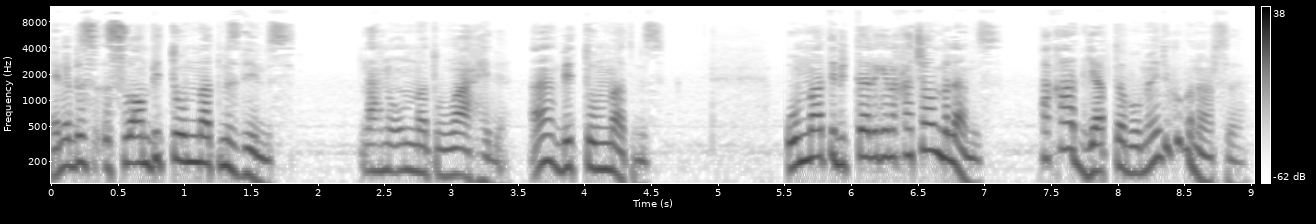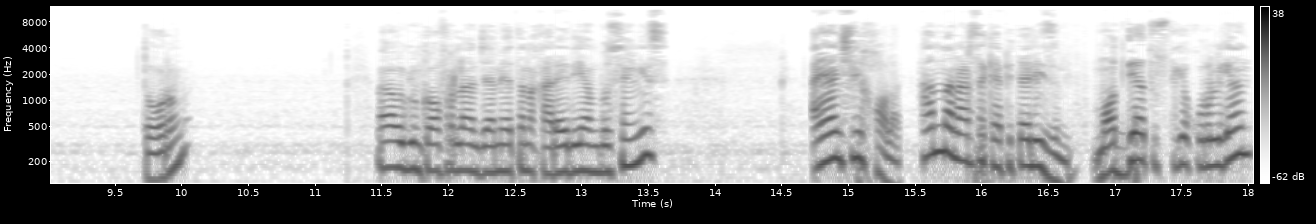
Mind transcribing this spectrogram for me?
Ya'ni biz islom bitta ummatmiz deymiz. Nahnu ummatun wahida. Ha, bitta ummatmiz. Ummatni bittaligini qachon bilamiz? Faqat gapda bo'lmaydi-ku bu narsa. To'g'rimi? Mana bugun kofirlarning jamiyatini qaraydigan bo'lsangiz, ayanchli holat. Hamma narsa kapitalizm, moddiyat ustiga qurilgan.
